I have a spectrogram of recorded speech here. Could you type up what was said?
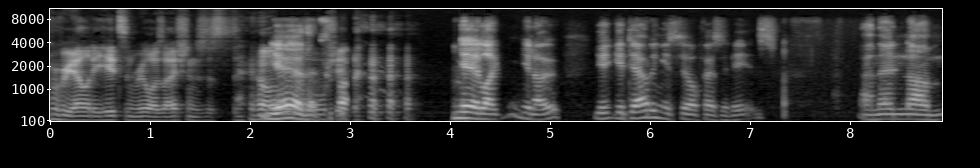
reality hits and realizations just oh, yeah, that's right. yeah, like you know, you're doubting yourself as it is, and then um,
